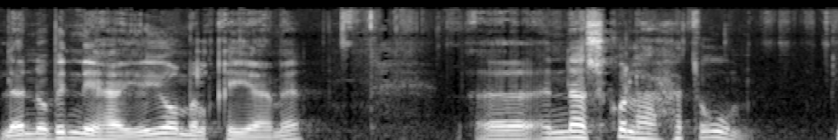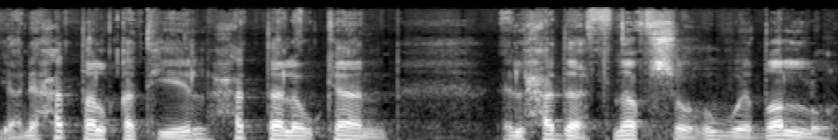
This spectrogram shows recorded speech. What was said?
لأنه بالنهاية يوم القيامة آه الناس كلها حتقوم. يعني حتى القتيل حتى لو كان الحدث نفسه هو ضله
